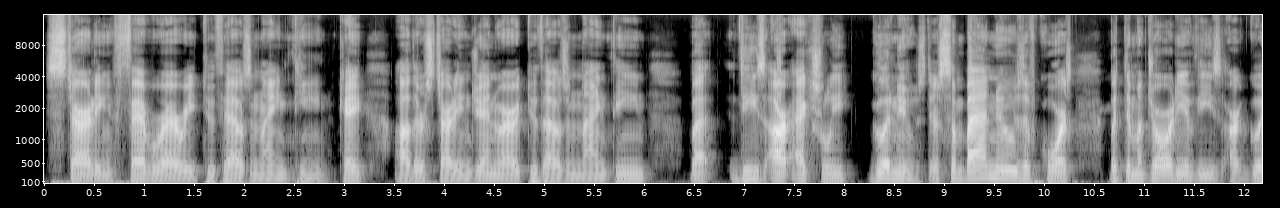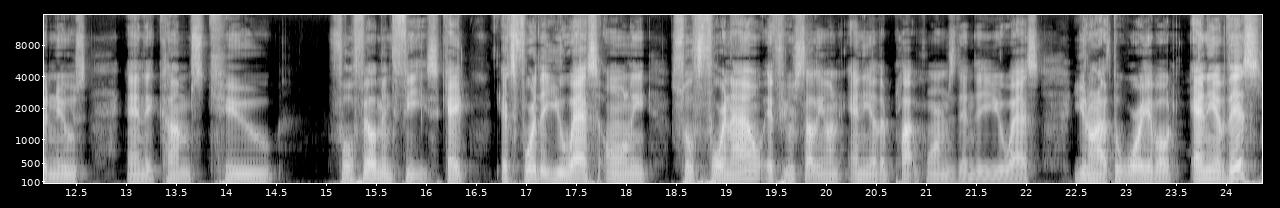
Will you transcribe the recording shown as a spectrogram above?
starting February 2019. Okay, others starting January 2019, but these are actually good news. There's some bad news, of course, but the majority of these are good news and it comes to fulfillment fees. Okay, it's for the US only. So for now, if you're selling on any other platforms than the US, you don't have to worry about any of this.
